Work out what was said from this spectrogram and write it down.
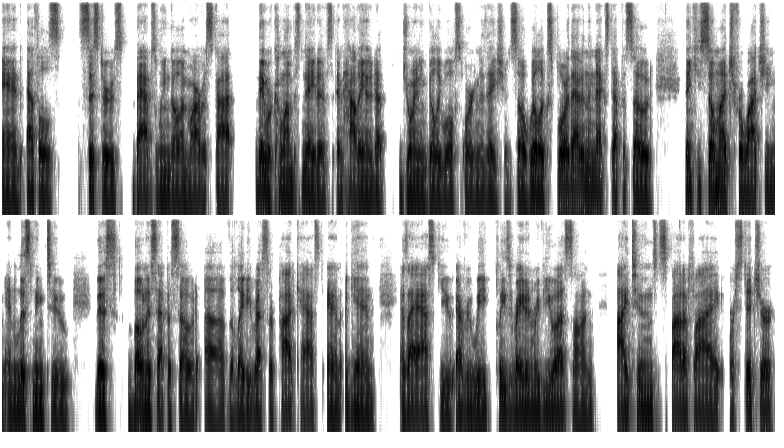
and Ethel's sisters, Babs Wingo and Marva Scott, they were Columbus natives and how they ended up joining Billy Wolfe's organization. So we'll explore that in the next episode. Thank you so much for watching and listening to this bonus episode of the Lady Wrestler podcast. And again, as I ask you every week, please rate and review us on iTunes, Spotify, or Stitcher.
